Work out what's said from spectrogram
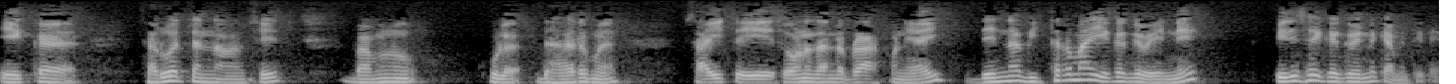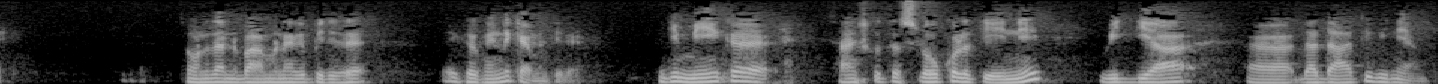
ඒක සරුවචනාංශෙත් බමුණු කුල ධර්ම සහිතයේ සෝනදණ්ඩ බ්‍රාහ්මණයයි දෙන්න විතරමයි එකඟ වෙන්නේ පිරිස එකඟ වෙන්න කැමති නැහැ. සෝනදණ්ඩ බ්‍රාහ්මණයගේ පිරිස එකඟ වෙන්න කැමති නැහැ. ඉතින් මේක සංස්කෘත ශ්ලෝකවල තියෙන්නේ විද්‍යා දදාති විනයන්ත.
